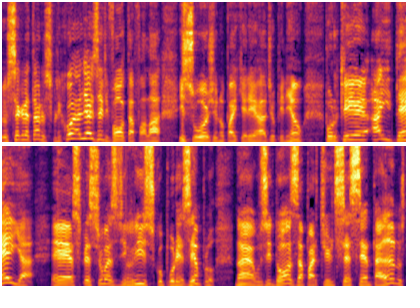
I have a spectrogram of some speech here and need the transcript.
O secretário explicou. Aliás, ele volta a falar isso hoje no Pai Querer Rádio Opinião, porque a ideia é as pessoas de risco, por exemplo, né, os idosos a partir de 60 anos,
